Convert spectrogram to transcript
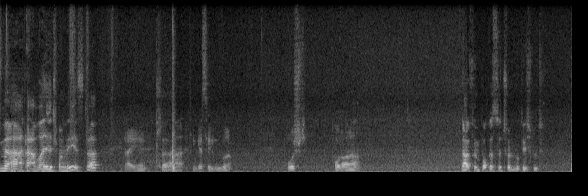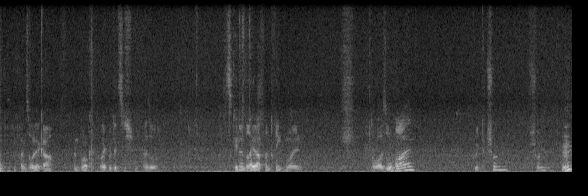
Na, weil du jetzt schon weißt, wa? Geil. Klar. Ich trinke jetzt den Uwe. Prost. Paulana. Ja, für den Bock ist das schon wirklich gut. Ich fand's auch lecker. Ein Bock. Aber ich würde jetzt nicht, also, jetzt keine drei davon trinken wollen. Aber so mal, wird das schon, schon, Hm?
